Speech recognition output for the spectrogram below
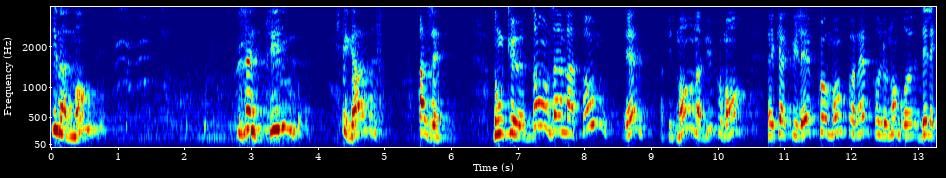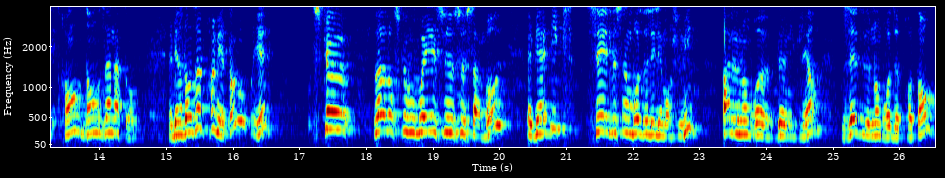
finalement Z' égale à Z. Donc, euh, dans un atome, rapidement, on a vu comment calculer, comment connaître le nombre d'électrons dans un atome. Eh bien, dans un premier temps, vous voyez, ce que, là, lorsque vous voyez ce, symbole, eh bien, X, c'est le symbole de l'élément chimique, A, le nombre de nucléons, Z, le nombre de protons,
